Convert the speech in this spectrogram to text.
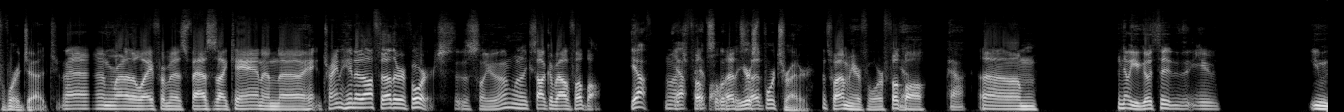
before a judge. I'm running away from it as fast as I can and uh, trying to hand it off to other reporters. It's like, I want to talk about football. Yeah, yeah, football. absolutely. That's, You're a sports writer. that's what I'm here for. Football. Yeah. Um, no, you go to you. You,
